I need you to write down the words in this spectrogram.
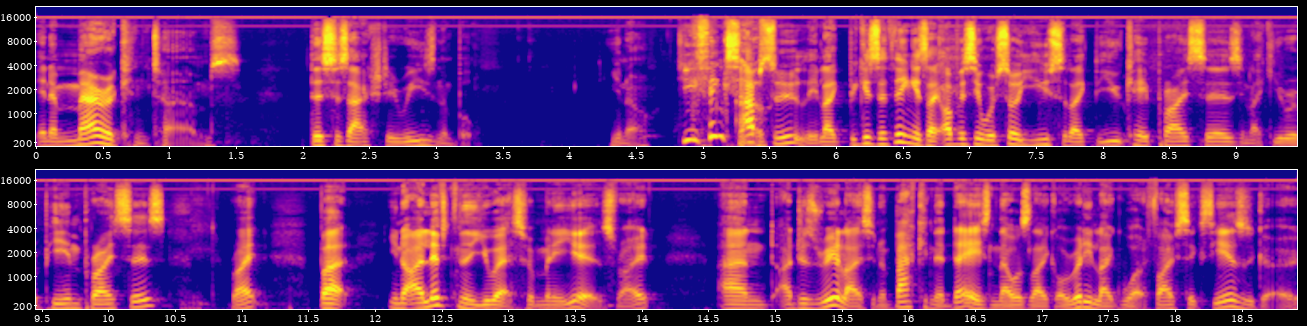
in American terms, this is actually reasonable. You know, Do you think so? absolutely. Like because the thing is, like obviously we're so used to like the UK prices and like European prices, right? But you know, I lived in the US for many years, right? And I just realized, you know, back in the days, and that was like already like what five, six years ago.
